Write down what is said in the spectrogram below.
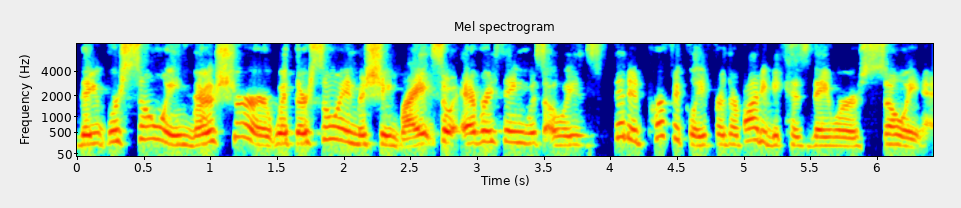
they were sewing their shirt with their sewing machine, right? So everything was always fitted perfectly for their body because they were sewing it.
